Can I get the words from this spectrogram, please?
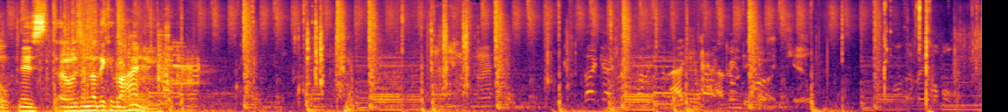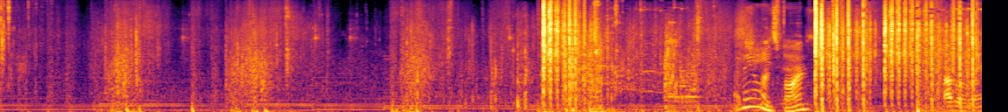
Oh, there's oh, there was another kid behind me. Imagine having to get. Are they on spawn? Probably.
